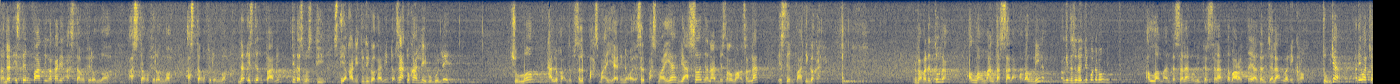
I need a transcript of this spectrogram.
uh, dan istighfar tiga kali astaghfirullah astaghfirullah astaghfirullah. Dan istighfar ni tidak semesti. Setiap kali tu tiga kali tak satu kali pun boleh. Cuma kalau selepas sembahyang ni nak selepas sembahyang biasanya Nabi sallallahu alaihi wasallam istighfar tiga kali. Lepas pada tu kan Allahumma antas salam. Hak baru ni lah. Hak kita sudah jumpa dah baru ni. Allahumma antas salam wa minkas salam tabarakta ya dzal jalal wal ikram. Tu je. Dia baca.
